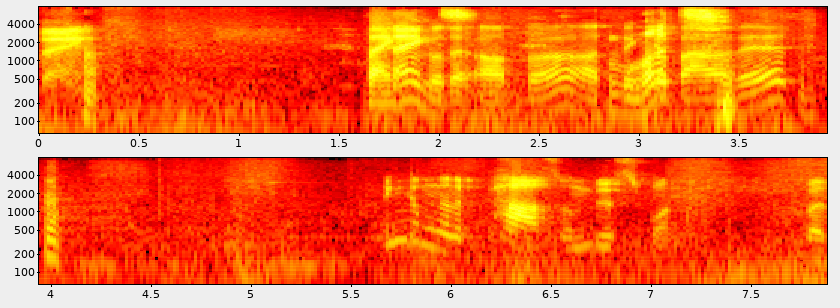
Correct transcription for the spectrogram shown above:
thanks. Thanks, Thanks. for the offer. I'll think What? about it. I think I'm gonna pass on this one. But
